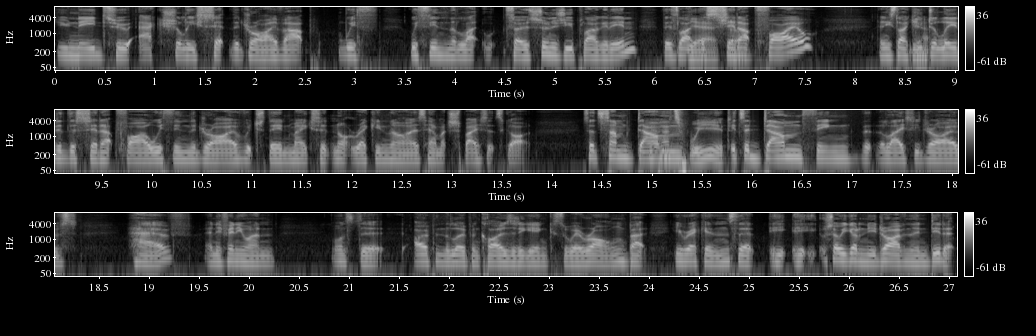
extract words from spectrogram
you need to actually set the drive up with, within the, so as soon as you plug it in, there's like Yeah, the sure. setup file. And he's like, you deleted the setup file within the drive, which then makes it not recognise how much space it's got. So it's some Yeah, dumb. that's weird. it's a dumb thing that the LaCie drives have. And if anyone wants to open the loop and close it again because we're wrong, but he reckons that he, he so he got a new drive and then did it.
